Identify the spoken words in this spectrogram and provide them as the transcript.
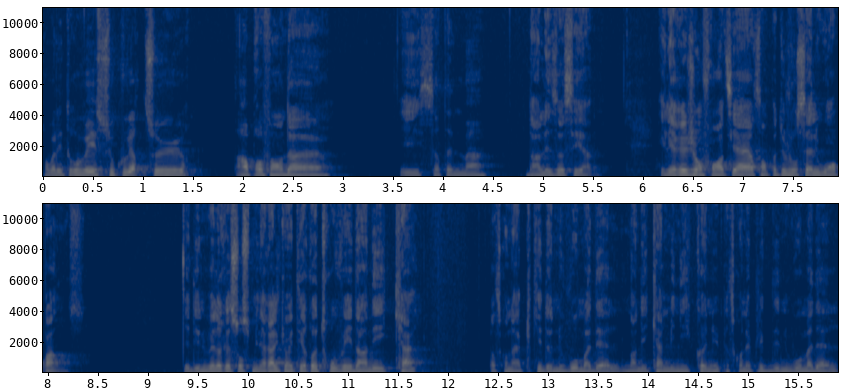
On va les trouver sous couverture, en profondeur et certainement dans les océans. Et les régions frontières ne sont pas toujours celles où on pense. Il y a des nouvelles ressources minérales qui ont été retrouvées dans des camps, parce qu'on a appliqué de nouveaux modèles, dans des camps mini connus, parce qu'on applique des nouveaux modèles,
